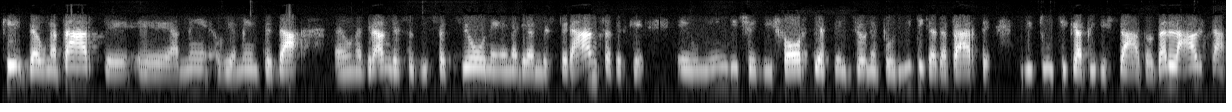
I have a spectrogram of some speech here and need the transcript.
che da una parte eh, a me ovviamente dà eh, una grande soddisfazione e una grande speranza perché è un indice di forte attenzione politica da parte di tutti i capi di Stato, dall'altra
